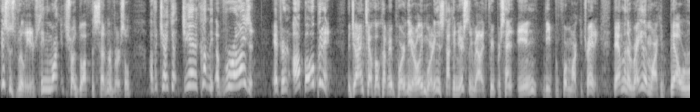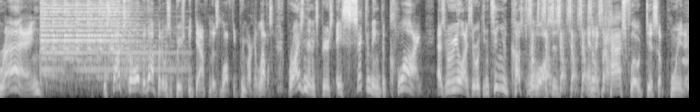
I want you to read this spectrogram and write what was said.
this was really interesting. The market shrugged off the sudden reversal of a gigantic company, of Verizon, after an up opening. The giant telco company reported in the early morning the stock initially rallied 3% in the before market trading. Then, when the regular market bell rang, the stock still opened up, but it was appreciably down from those lofty pre market levels. Verizon then experienced a sickening decline as we realized there were continued customer sell, losses sell, sell, and the cash flow disappointed.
